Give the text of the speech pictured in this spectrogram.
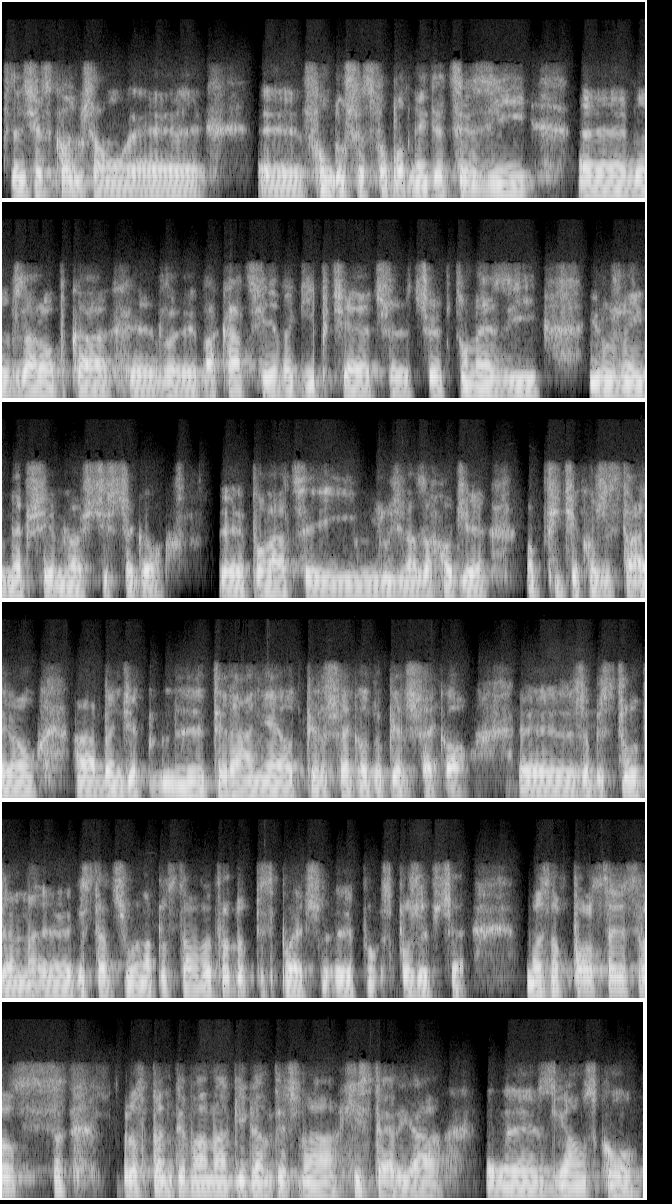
Wtedy się skończą e, e, fundusze swobodnej decyzji w zarobkach, wakacje w Egipcie czy, czy w Tunezji i różne inne przyjemności, z czego E, Polacy i inni ludzie na Zachodzie obficie korzystają, a będzie e, tyranie od pierwszego do pierwszego, e, żeby z trudem wystarczyło na podstawowe produkty spożywcze. No, w Polsce jest roz, rozpętywana gigantyczna histeria w związku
